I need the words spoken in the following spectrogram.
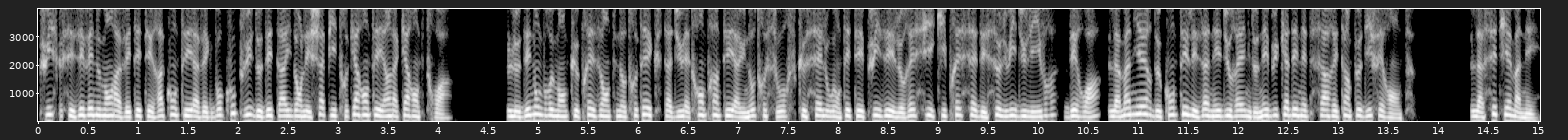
puisque ces événements avaient été racontés avec beaucoup plus de détails dans les chapitres 41 à 43. Le dénombrement que présente notre texte a dû être emprunté à une autre source que celle où ont été puisés le récit qui précède et celui du livre, des rois, la manière de compter les années du règne de Nebuchadnezzar est un peu différente. La septième année.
